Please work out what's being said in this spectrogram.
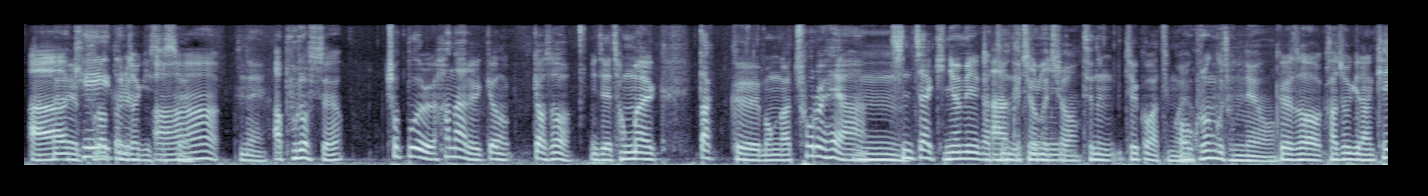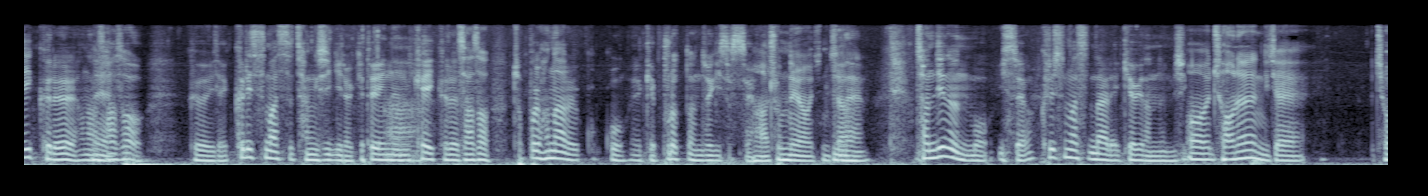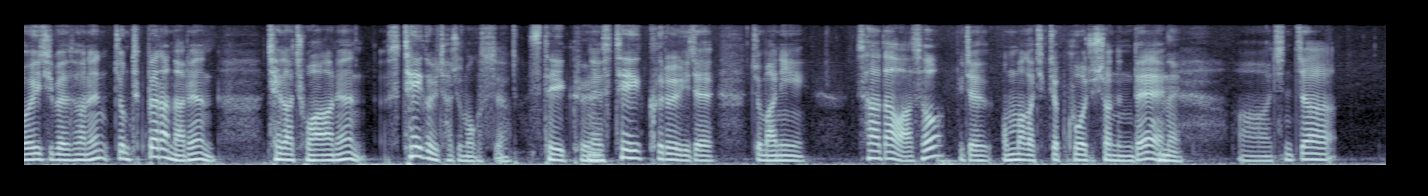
아 네, 케이크를 불었던 적이 있었어요. 아, 네 아 불었어요? 촛불 하나를 껴, 껴서 이제 정말 딱 그 뭔가 초를 해야 음. 진짜 기념일 같은 아, 그쵸, 느낌이 그쵸. 드는 들 것 같은 거예요. 어 그런 거 좋네요. 그래서 가족이랑 케이크를 하나 네. 사서 그 이제 크리스마스 장식이 이렇게 되어 있는 아. 케이크를 사서 촛불 하나를 꽂고 이렇게 불었던 적이 있었어요. 아 좋네요, 진짜. 네. 잔디는 뭐 있어요? 크리스마스 날에 기억에 남는 음식? 어 저는 이제 저희 집에서는 좀 특별한 날은 제가 좋아하는 스테이크를 자주 먹었어요. 스테이크. 네, 스테이크를 이제 좀 많이 사다 와서 이제 엄마가 직접 구워 주셨는데 네. 어 진짜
